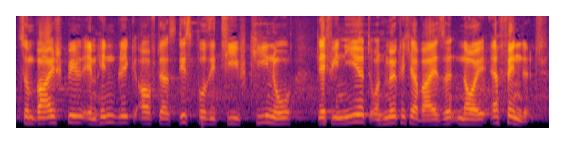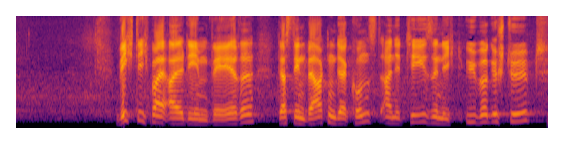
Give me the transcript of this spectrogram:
zum Beispiel im Hinblick auf das Dispositiv Kino definiert und möglicherweise neu erfindet. Wichtig bei all dem wäre, dass den Werken der Kunst eine These nicht übergestülpt,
